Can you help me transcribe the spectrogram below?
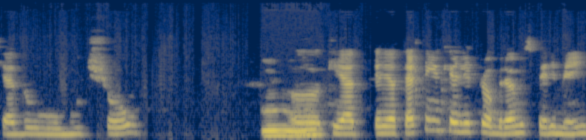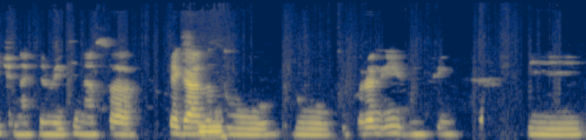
que é do Multishow. Uhum. Uh, que é, ele até tem aquele programa Experimente, né? Que é meio que nessa pegada do, do Cultura Livre, enfim. E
